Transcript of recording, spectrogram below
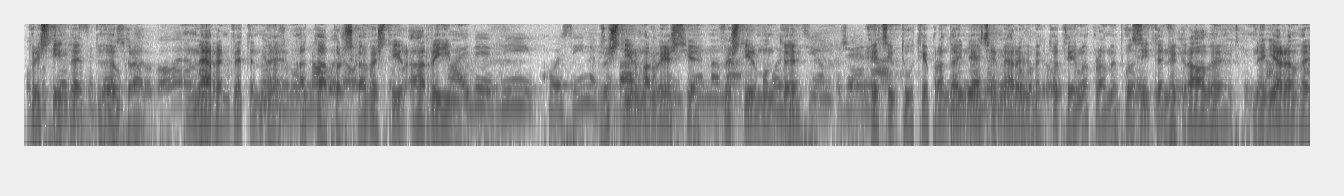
Prishtinë dhe Beograd merren vetëm me ata për çka vështirë arrijmë, vështirë marrëveshje, vështirë mund të ecim tutje. Prandaj ne që merremi me këto tema, pra me pozitën e grave, në njërën dhe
